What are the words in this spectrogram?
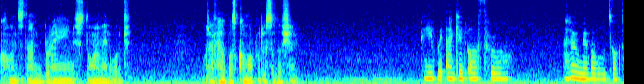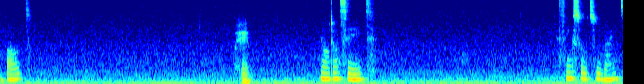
constant brainstorming would would have helped us come up with a solution. Babe, we argued all through. I don't remember what we talked about. Babe, No, don't say it. You think so too, right?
